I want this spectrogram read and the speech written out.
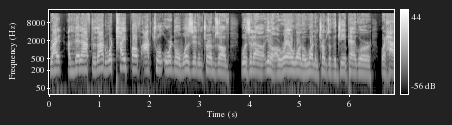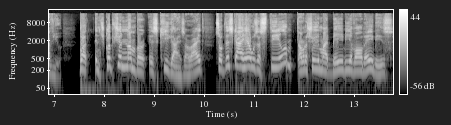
right? And then after that, what type of actual ordinal was it in terms of was it a you know a rare one or one in terms of the JPEG or what have you? But inscription number is key, guys. All right. So this guy here was a steal. I want to show you my baby of all babies.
